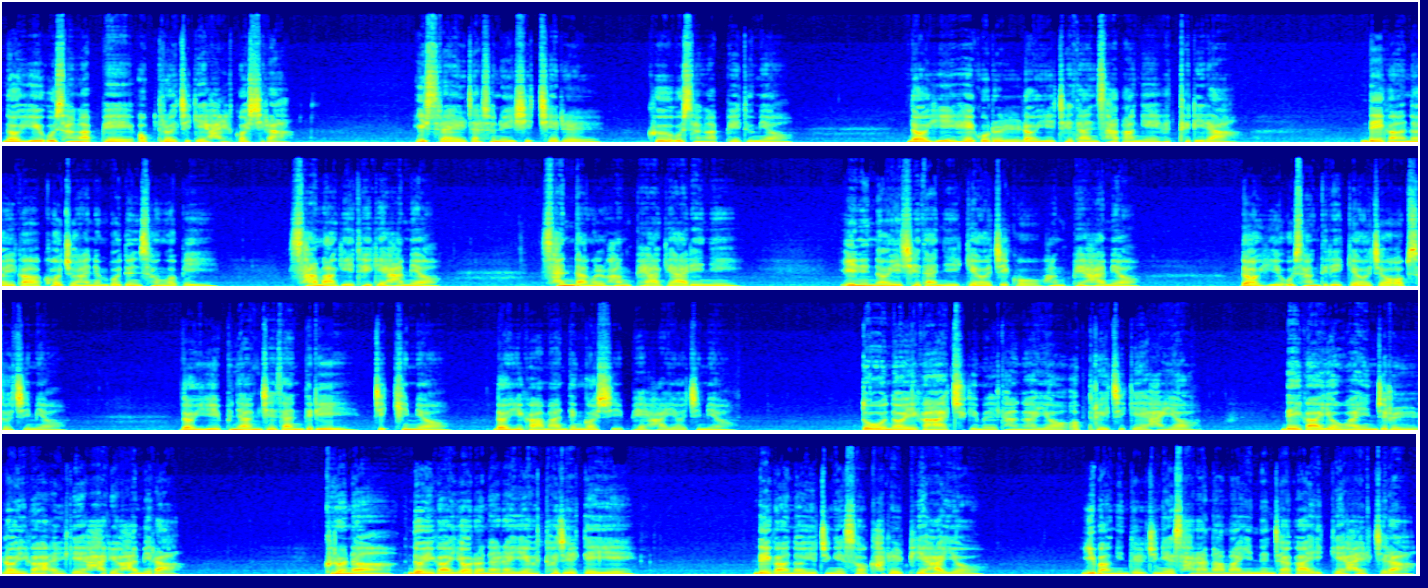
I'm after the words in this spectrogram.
너희 우상 앞에 엎드러지게 할 것이라. 이스라엘 자손의 시체를 그 우상 앞에 두며 너희 해골을 너희 제단 사방에 흩으리라. 내가 너희가 거주하는 모든 성읍이 사막이 되게 하며 산당을 황폐하게 하리니 이는 너희 제단이 깨어지고 황폐하며 너희 우상들이 깨어져 없어지며 너희 분양 제단들이 지키며 너희가 만든 것이 폐하여지며 또 너희가 죽임을 당하여 엎드러지게 하여 내가 여호와인 줄을 너희가 알게 하려 함이라. 그러나 너희가 여러 나라에 흩어질 때에 내가 너희 중에서 칼을 피하여 이방인들 중에 살아남아 있는 자가 있게 할지라.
